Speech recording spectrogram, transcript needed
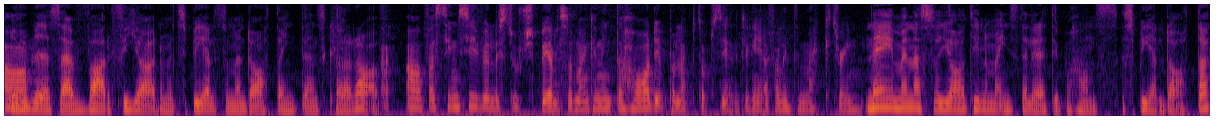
ja, Och då blir jag så här, varför gör de ett spel som en data inte ens klarar av? ja, fast Sims är ju ett väldigt stort spel så man kan inte ha det på laptops egentligen. I alla fall inte Mac tror jag inte. Nej men alltså jag har till och med installerat det på hans speldata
